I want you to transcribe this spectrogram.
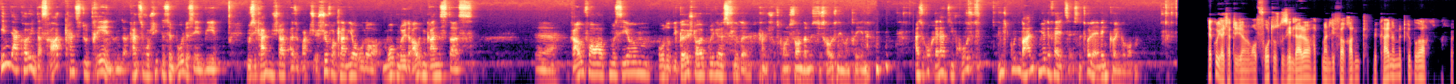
in der Coin, das Rad kannst du drehen und da kannst du verschiedene Symbole sehen, wie Musikantenstadt, also praktisch Schifferklavier oder Morgenröte Rautenkranz, das äh, Raumfahrtmuseum oder die Göllstahlbrücke, das vierte, kann ich jetzt gar nicht sagen, da müsste ich es rausnehmen und drehen. also auch relativ groß, nicht gut in der Hand, mir gefällt sie, ist eine tolle Eventcoin geworden. Ja gut, ja, ich hatte die dann auf Fotos gesehen. Leider hat mein Lieferant mir keine mitgebracht.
